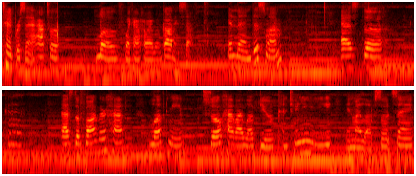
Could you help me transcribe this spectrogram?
10%. I have to love like how, how I love God and stuff. And then this one, as the as the Father hath loved me, so have I loved you. Continue ye in my love. So it's saying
